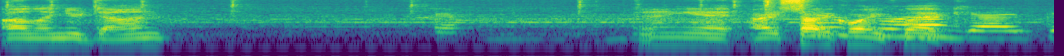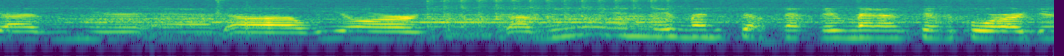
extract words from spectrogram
Oh, and then you're done. Yeah. Dang it! All right, start recording What's on, quick. guys, guys, in here, and uh, we are uh, me and Dave Man Dave Man 74 are doing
